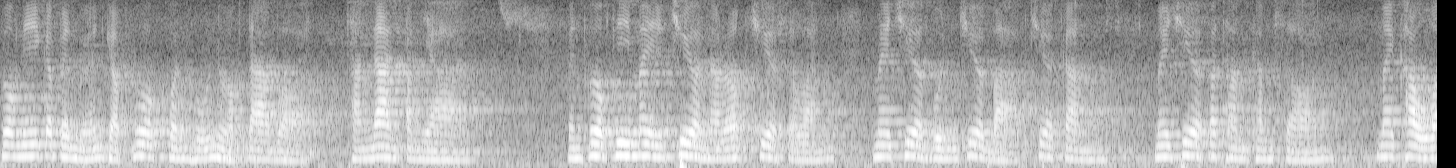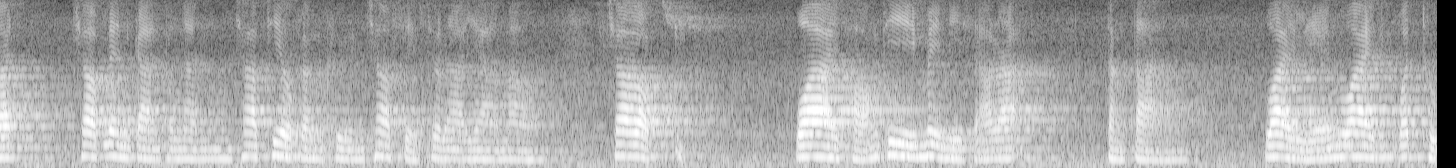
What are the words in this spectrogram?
พวกนี้ก็เป็นเหมือนกับพวกคนหูหนวกตาบอดทางด้านปัญญา เป็นพวกที่ไม่เชื่อนรกเชื่อสวรรค์ ไม่เชื่อบุญเชื่อบาปเชื่อกรรม ไม่เชื่อพระธรรมคำสอน ไม่เข้าวัด ชอบเล่นการพนัน ชอบเที่ยวกลางคืน ชอบเสพสุรายาเมา ชอบไหว้ของที่ไม่มีสาระต่างๆ ไหว้เหรียญไหว้วัตถุ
